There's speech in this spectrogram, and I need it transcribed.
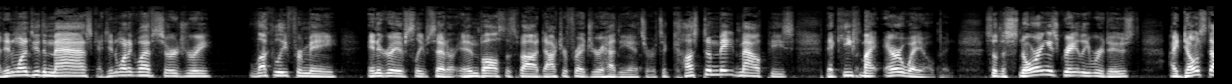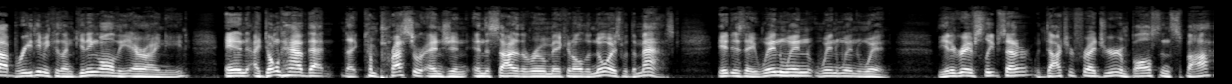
I didn't want to do the mask. I didn't want to go have surgery. Luckily for me, Integrative Sleep Center in Ballston Spa, Dr. Fred Dreer had the answer. It's a custom made mouthpiece that keeps my airway open. So the snoring is greatly reduced. I don't stop breathing because I'm getting all the air I need. And I don't have that, that compressor engine in the side of the room making all the noise with the mask. It is a win win, win win win. The Integrative Sleep Center with Dr. Fred Dreer in Ballston Spa,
